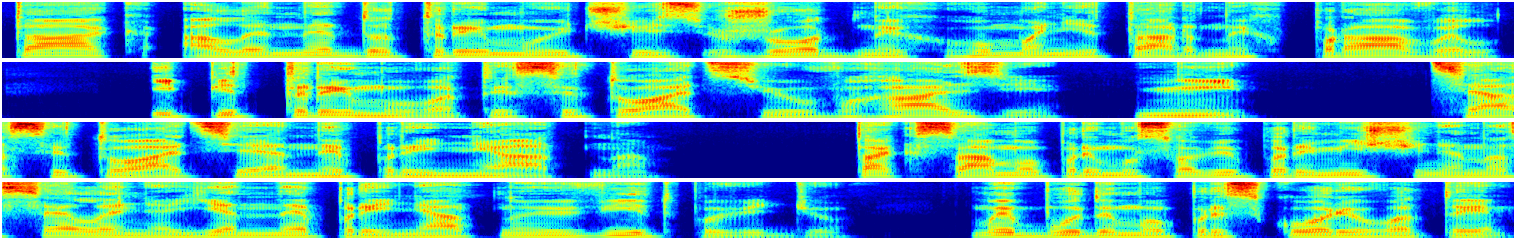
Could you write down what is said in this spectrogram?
так, але не дотримуючись жодних гуманітарних правил і підтримувати ситуацію в Газі ні. Ця ситуація неприйнятна. Так само примусові переміщення населення є неприйнятною відповіддю. Ми будемо прискорювати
